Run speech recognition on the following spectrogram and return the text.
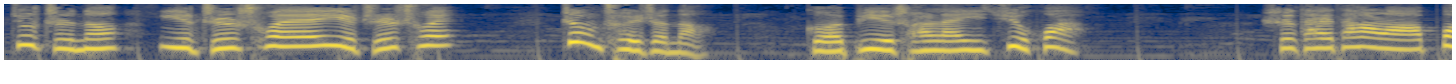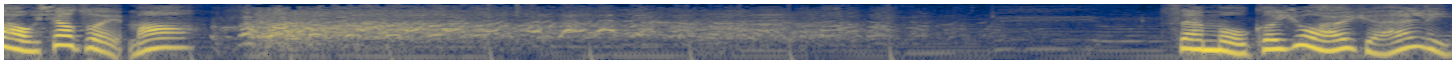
就只能一直吹一直吹。正吹着呢，隔壁传来一句话：“是太烫了，不好下嘴吗？”在某个幼儿园里，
